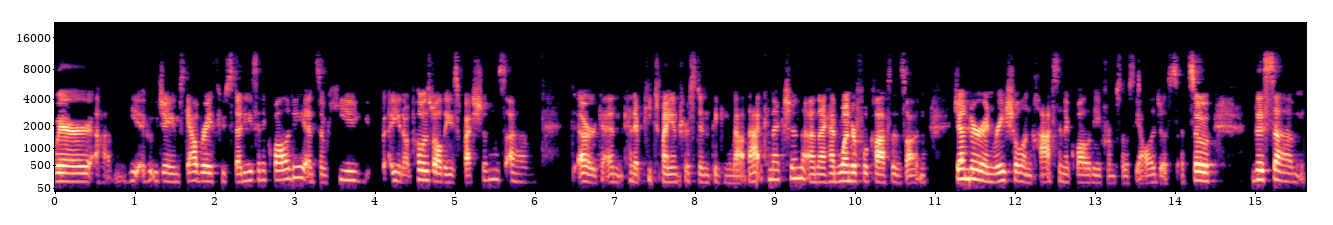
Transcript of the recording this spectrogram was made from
where um, he, who, James Galbraith, who studies inequality, and so he, you know, posed all these questions. Um, or and kind of piqued my interest in thinking about that connection. And I had wonderful classes on gender and racial and class inequality from sociologists. And so this um,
